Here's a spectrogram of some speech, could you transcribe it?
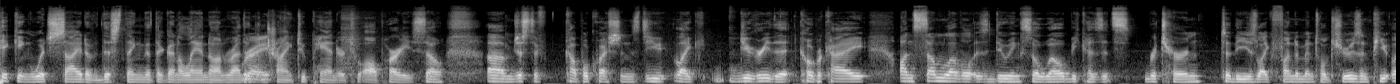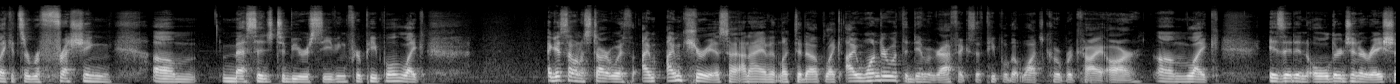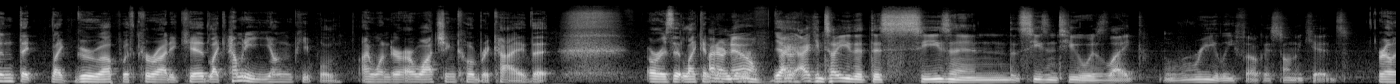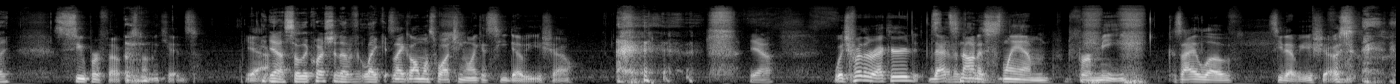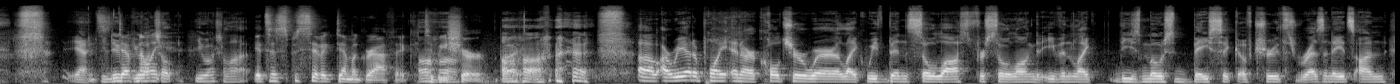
picking which side of this thing that they're going to land on rather than trying to pander to all parties. So, um, just a couple questions. Do you like? Do you agree that Cobra Kai, on some level, is doing so well because it's return to these like fundamental truths and pe- like it's a refreshing um, message to be receiving for people? Like, I guess I want to start with I'm I'm curious and I haven't looked it up. Like I wonder what the demographics of people that watch Cobra Kai are. Um, like, is it an older generation that like grew up with Karate Kid? Like, how many young people I wonder are watching Cobra Kai that, or is it like an I don't older- know. Yeah, I, I can tell you that this season, the season two, was like really focused on the kids. really. Super focused on the kids. Yeah. Yeah. So the question of like, It's like almost watching like a CW show. yeah, Which, for the record, that's Seven not a slam for me because I love CW shows. yeah. It's you do. definitely- you watch a, you watch a lot. it's a specific demographic, to be sure. Uh-huh. sure. But um, are we at a point in our culture where like we've been so lost for so long that even like these most basic of truths resonates on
